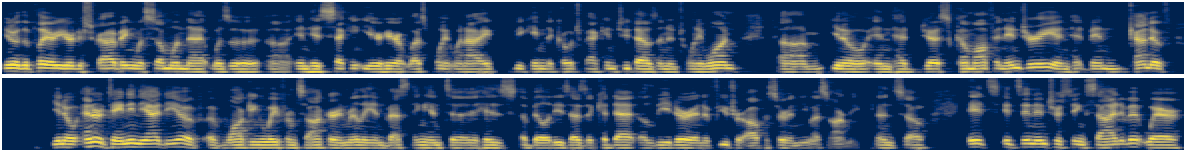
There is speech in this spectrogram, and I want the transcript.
you know the player you're describing was someone that was a uh, in his second year here at West Point when I became the coach back in 2021. Um, you know, and had just come off an injury and had been kind of you know, entertaining the idea of, of walking away from soccer and really investing into his abilities as a cadet, a leader, and a future officer in the U.S. Army. And so it's it's an interesting side of it where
